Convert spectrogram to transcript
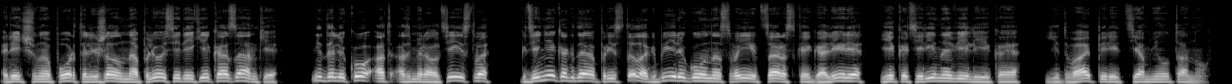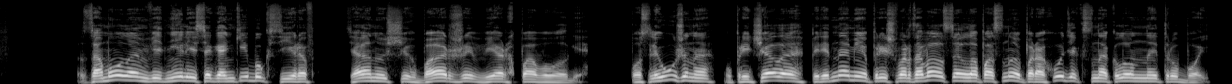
Речной порт лежал на плесе реки Казанки, недалеко от Адмиралтейства, где некогда пристала к берегу на своей царской галере Екатерина Великая, едва перед тем не утонув. За молом виднелись огоньки буксиров, тянущих баржи вверх по Волге. После ужина у причала перед нами пришвартовался лопастной пароходик с наклонной трубой.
